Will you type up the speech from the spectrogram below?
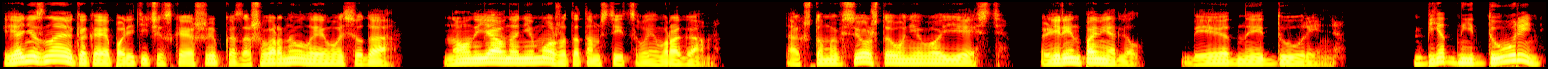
Я не знаю, какая политическая ошибка зашвырнула его сюда, но он явно не может отомстить своим врагам. Так что мы все, что у него есть. Лирин помедлил. Бедный дурень. Бедный дурень,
